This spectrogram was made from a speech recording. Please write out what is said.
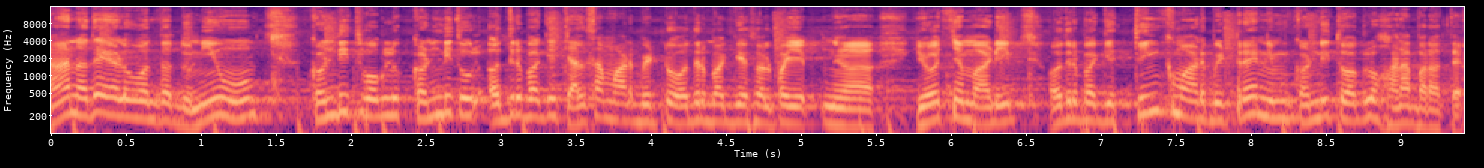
ನಾನು ಅದೇ ಹೇಳುವಂಥದ್ದು, ನೀವು ಖಂಡಿತವಾಗ್ಲೂ ಖಂಡಿತವಾಗ್ಲೂ ಅದ್ರ ಬಗ್ಗೆ ಕೆಲಸ ಮಾಡಿಬಿಟ್ಟು, ಅದ್ರ ಬಗ್ಗೆ ಸ್ವಲ್ಪ ಯೋಚನೆ ಮಾಡಿ, ಅದ್ರ ಬಗ್ಗೆ ಥಿಂಕ್ ಮಾಡಿಬಿಟ್ರೆ ನಿಮ್ಗೆ ಖಂಡಿತವಾಗ್ಲೂ ಹಣ ಬರುತ್ತೆ.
